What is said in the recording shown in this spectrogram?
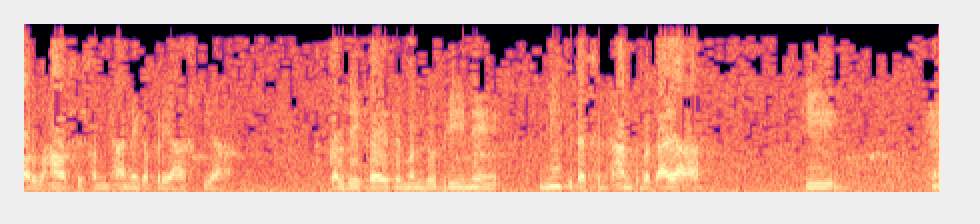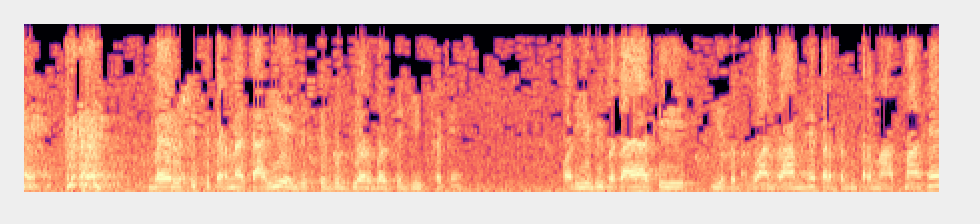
और वहाँ उसे समझाने का प्रयास किया। तो कल देख रहे थे मंदोदरी ने नीति का सिद्धांत बताया कि वैर उसी से करना चाहिए जिससे बुद्धि और बल से जीत सके। और ये भी बताया कि ये तो भगवान राम है परम परमात्मा है।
